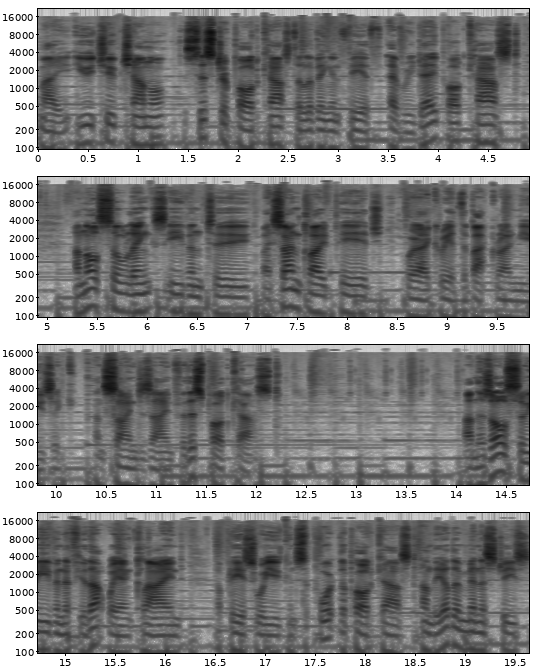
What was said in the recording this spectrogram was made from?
my YouTube channel, the sister podcast, the Living in Faith Everyday podcast, and also links even to my SoundCloud page where I create the background music and sound design for this podcast. And there's also, even if you're that way inclined, a place where you can support the podcast and the other ministries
